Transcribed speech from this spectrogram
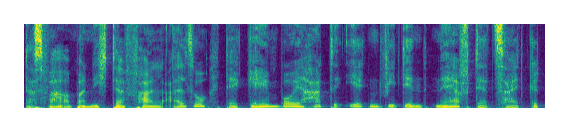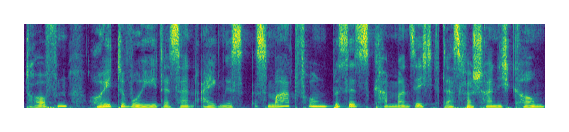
Das war aber nicht der Fall. Also der Game Boy hatte irgendwie den Nerv der Zeit getroffen. Heute, wo jeder sein eigenes Smartphone besitzt, kann man sich das wahrscheinlich kaum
